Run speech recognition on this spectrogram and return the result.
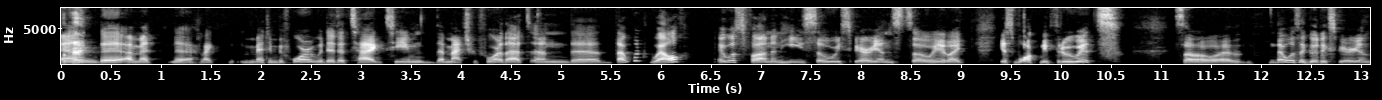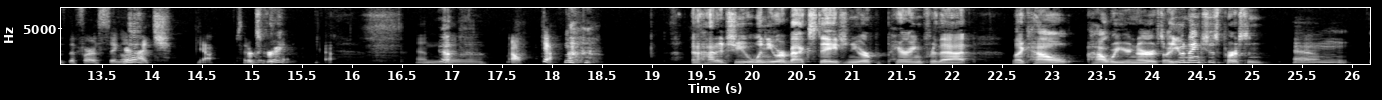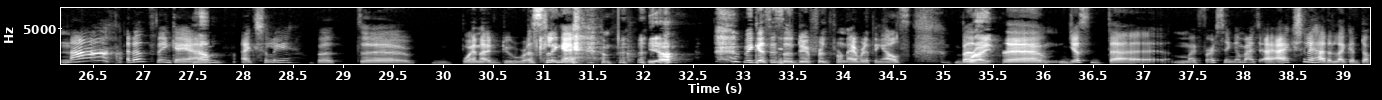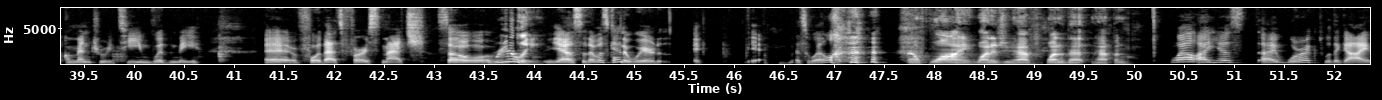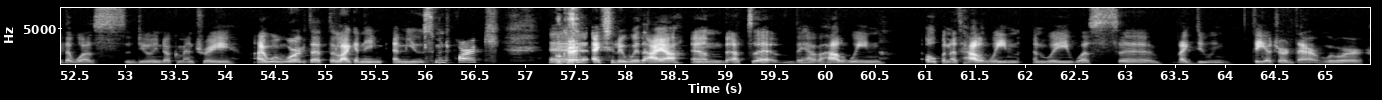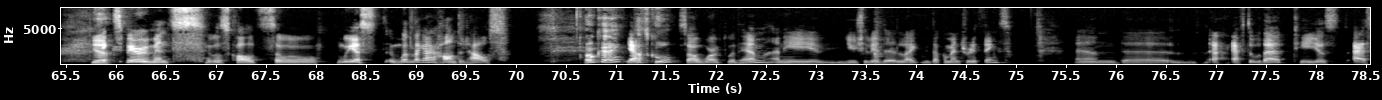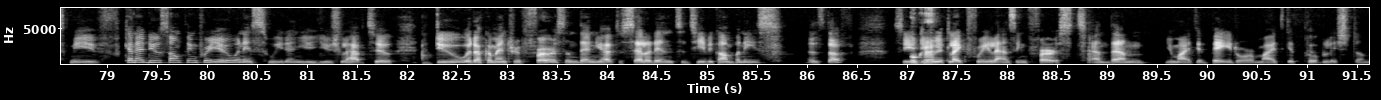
Okay. And uh, I met uh, like met him before. We did a tag team the match before that, and uh, that went well. It was fun, and he's so experienced, so he like just walked me through it. So uh, that was a good experience. The first single Yeah. match, yeah. So That's was, great. Yeah. And Yeah. uh, oh yeah. Now, how did you, when you were backstage and you were preparing for that, like how how were your nerves? Are you an anxious person? um, nah, I don't think I No? am actually. But uh, when I do wrestling, I am. Yeah. because it's so different from everything else. But Right. uh, just the my first single match, I actually had like a documentary team with me uh, for that first match. So Really? yeah, so that was kind of weird. eh, yeah, as well. Now, why? Why did you have? Why did that happen? well, I just I worked with a guy that was doing documentary. I worked at the, like an amusement park, uh, Okay. actually with Aya, and at the, they have a Halloween open at Halloween, and we was uh, like doing theater there. We were Yeah. experiments. It was called. So we just it was like a haunted house. Okay. Yeah. That's cool. So I worked with him, and he usually did like documentary things. And uh, after that, he just asked me if can I do something for you. And in Sweden, you usually have to do a documentary first, and then you have to sell it in to TV companies and stuff. So you do it like freelancing first, and then you might get paid or might get published and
